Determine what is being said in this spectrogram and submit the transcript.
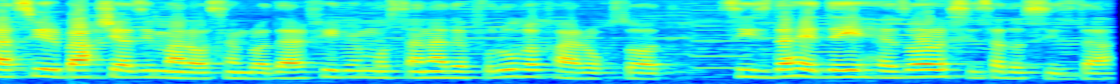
تصویر بخشی از این مراسم را در فیلم مستند فروغ فرخزاد 13 دی 1313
